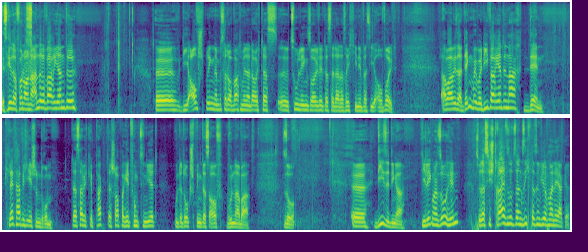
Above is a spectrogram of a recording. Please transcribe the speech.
Es gibt davon auch eine andere Variante, äh, die aufspringen. Dann müsst ihr darauf warten, wenn ihr euch das äh, zulegen solltet, dass ihr da das Richtige nehmt, was ihr auch wollt. Aber wie gesagt, denkt mal über die Variante nach, denn Klett habe ich eh schon drum. Das habe ich gepackt, das Schlauchpaket funktioniert, unter Druck springt das auf, wunderbar. So, äh, diese Dinger, die legt man so hin, sodass die Streifen sozusagen sichtbar sind wie auf meiner Jacke.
